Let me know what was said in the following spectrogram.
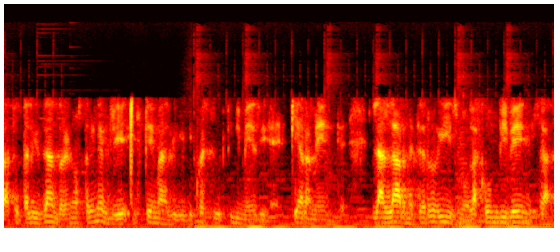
sta totalizzando le nostre energie, il tema di, di questi ultimi mesi è chiaramente l'allarme terrorismo, la convivenza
